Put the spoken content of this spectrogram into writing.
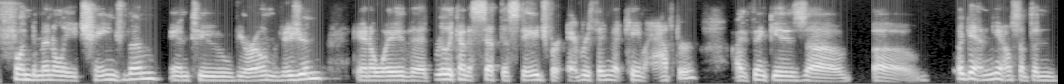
fundamentally changed them into your own vision in a way that really kind of set the stage for everything that came after, I think is. Uh, uh, again, you know, something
